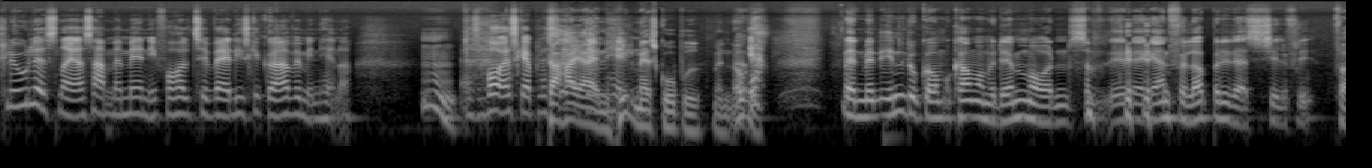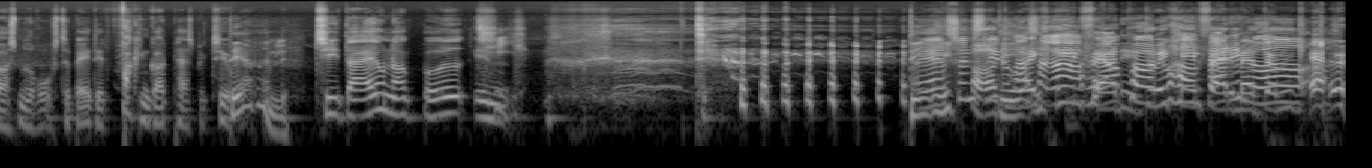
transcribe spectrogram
clueless, når jeg er sammen med mænd, i forhold til, hvad jeg lige skal gøre ved mine hænder. Mm. Altså, hvor jeg skal Der placere har jeg dem en hel masse gode bud, men okay. Ja. Men, men inden du går, kommer med dem, Morten, så vil jeg gerne følge op på det der, Cecilie, fordi for at smide ros tilbage, det er et fucking godt perspektiv. Det er det nemlig. Ti, der er jo nok både en... 10. Det er jeg ikke, synes lige, du er var så rar at høre færdig. på, Du er ikke du helt færdig med at dømme,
